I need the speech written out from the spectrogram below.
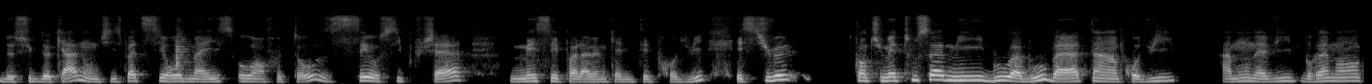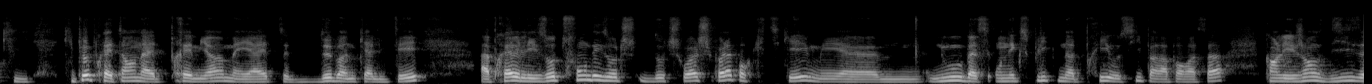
de sucre de canne. On n'utilise pas de sirop de maïs haut en fructose. C'est aussi plus cher, mais c'est pas la même qualité de produit. Et si tu veux, quand tu mets tout ça mis bout à bout, bah, tu as un produit à mon avis, vraiment qui, qui peut prétendre à être premium et à être de bonne qualité. Après, les autres font des autres, d'autres choix. Je suis pas là pour critiquer, mais euh, nous, bah, on explique notre prix aussi par rapport à ça. Quand les gens se disent,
